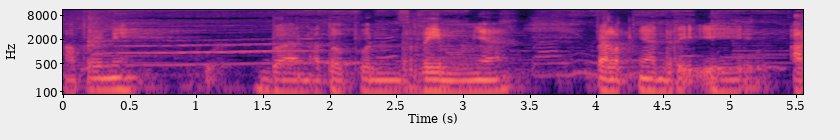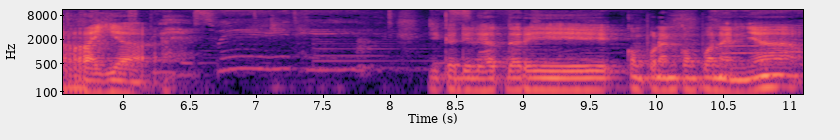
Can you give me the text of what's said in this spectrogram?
apa ini ban ataupun rimnya peleknya dari Araya jika dilihat dari komponen-komponennya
